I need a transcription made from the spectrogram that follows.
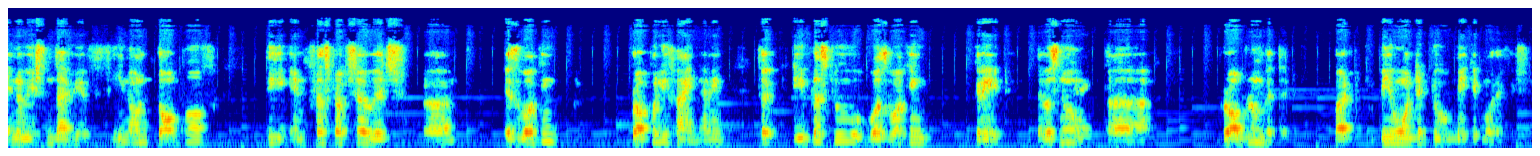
innovation that we have seen on top of the infrastructure, which is working properly fine. I mean, so T plus two was working great. There was no uh, problem with it, but we wanted to make it more efficient.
